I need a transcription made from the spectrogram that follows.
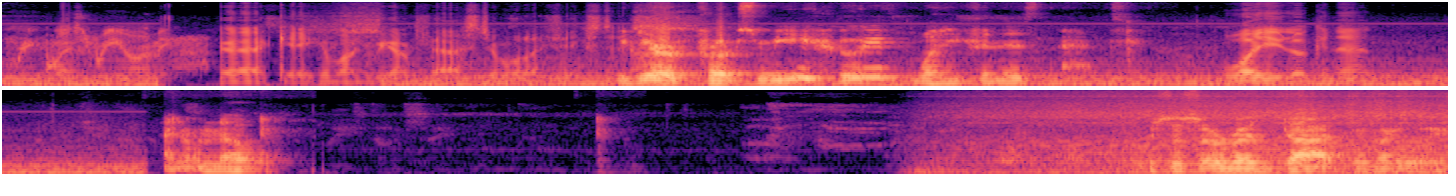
Request rearming. Okay, come on, rearm faster while I fix it. If You this. dare approach me? Who? e- What even is that? What are you looking at? I don't know. There's just a red dot in my way.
